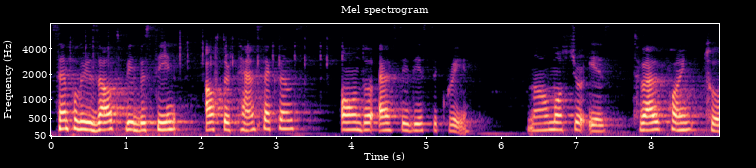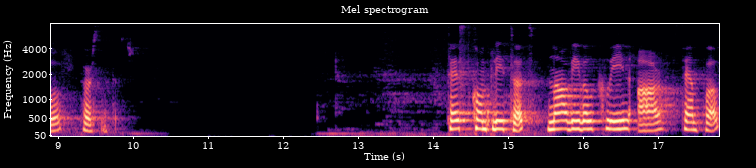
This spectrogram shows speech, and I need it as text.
Sample result will be seen after 10 seconds on the LCD screen. Now moisture is 12.2 percentage. Test completed. Now we will clean our sample.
